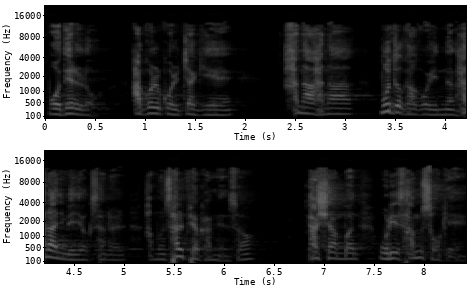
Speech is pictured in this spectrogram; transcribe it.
모델로 아굴 골짜기에 하나하나 묻어가고 있는 하나님의 역사를 한번 살펴가면서 다시 한번 우리 삶 속에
